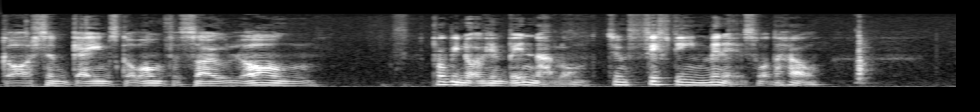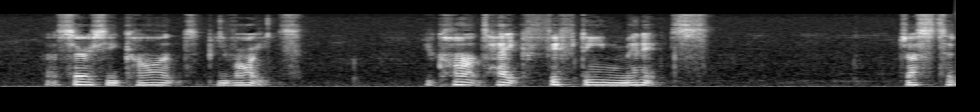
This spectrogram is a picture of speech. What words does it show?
gosh, some games go on for so long. Probably not even been that long. It's been 15 minutes, what the hell? That seriously can't be right. You can't take 15 minutes just to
